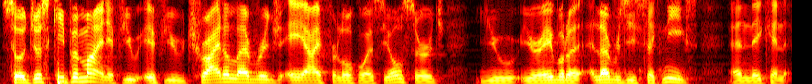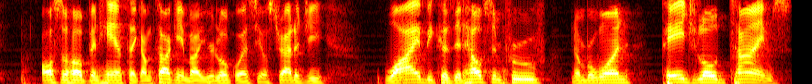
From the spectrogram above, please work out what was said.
so just keep in mind if you if you try to leverage AI for local SEO search, you you're able to leverage these techniques and they can also help enhance like I'm talking about your local SEO strategy. Why? Because it helps improve number one page load times,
